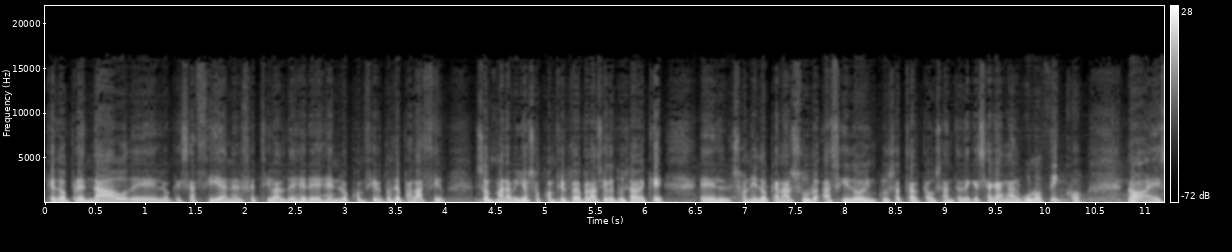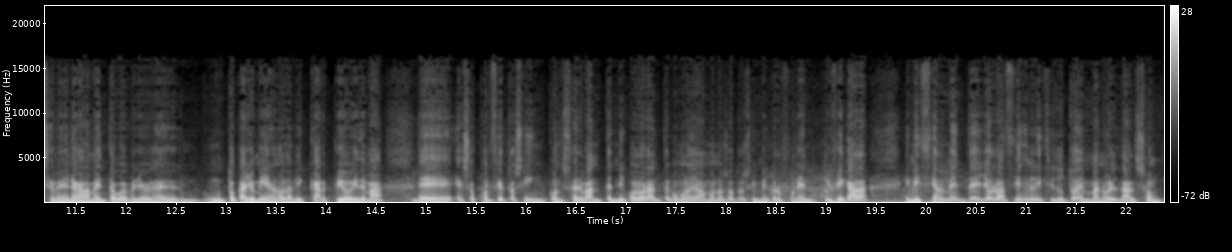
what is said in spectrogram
quedó prendado de lo que se hacía en el Festival de Jerez en los conciertos de Palacio. Esos maravillosos conciertos de Palacio que tú sabes que el sonido Canal Sur ha sido incluso hasta el causante de que se hagan algunos discos, ¿no? Y se me vienen a la mente pues, yo, eh, un tocayo mío, ¿no? David Carpio y demás. Eh, esos conciertos sin conservantes ni colorantes, como lo llamamos nosotros, sin microfonía amplificada, inicialmente ellos lo hacían en el Instituto de Manuel Dalzón.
